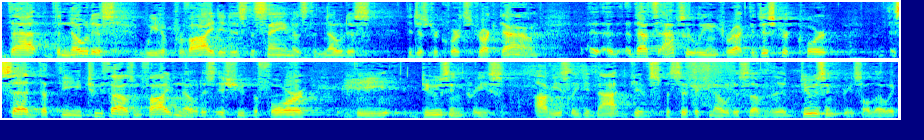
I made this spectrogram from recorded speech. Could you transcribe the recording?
that the notice we have provided is the same as the notice the district court struck down. Uh, that's absolutely incorrect. The district court said that the 2005 notice issued before the dues increase obviously did not give specific notice of the dues increase, although it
